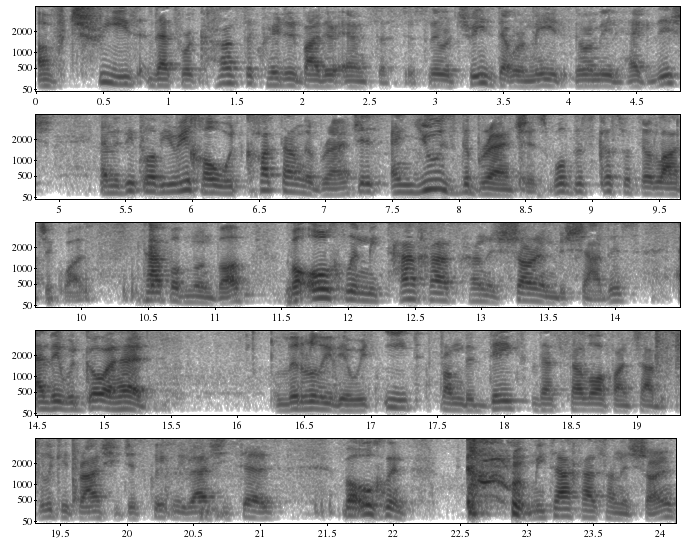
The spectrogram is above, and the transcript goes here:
of trees that were consecrated by their ancestors. So there were trees that were made that were made hekdish, and the people of Yericho would cut down the branches and use the branches. We'll discuss what their logic was. Top of Nun Vav, mitachas b'Shabbos, and they would go ahead literally they would eat from the dates that fell off on Shabbos. If you look at Rashi, just quickly, Rashi says, "Va'ochlin mitachas hanisharim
